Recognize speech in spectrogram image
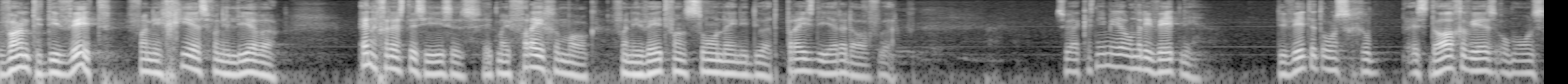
Want die wet van die gees van die lewe in Christus Jesus het my vrygemaak van die wet van sonde en die dood. Prys die Here daarvoor. So ek is nie meer onder die wet nie. Die wet het ons is daar gewees om ons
